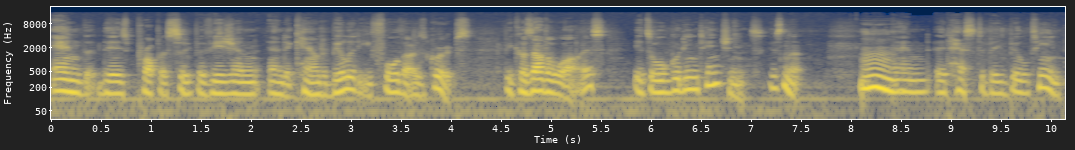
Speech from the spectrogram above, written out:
and that there's proper supervision and accountability for those groups because otherwise it's all good intentions, isn't it? Mm. And it has to be built in.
